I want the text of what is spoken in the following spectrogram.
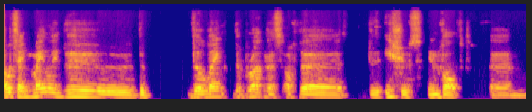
I would say mainly the the the length, the broadness of the the issues involved. Um,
